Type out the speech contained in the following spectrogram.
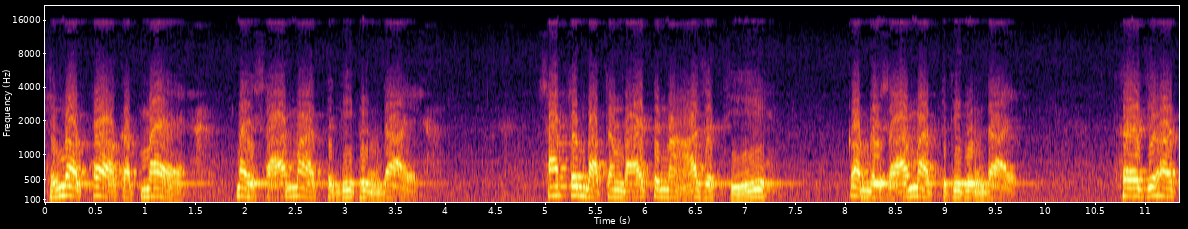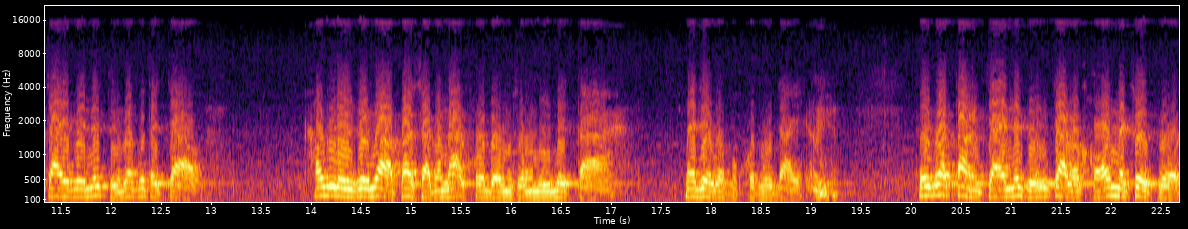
เห็นว่าพ่อกับแม่ไม่สามารถเป็นที่พึ่งได้ ทรัพย์สมบัติทั้งหลายเป็นมหาเศรษฐีก็ไม่สามารถเป็นที่พึ่งได้ เธอจึงเอาใจไปนึกถึงพระพุทธเจ้า เขาเลยกันว่าพระสัมมาโคดมทรงมีเมตตา ไม่เรียกว่าบุคคลผู้ใดเธอก็ตั้งใจนึกถึงเจ้าว่าขอมาช่วยโปรด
